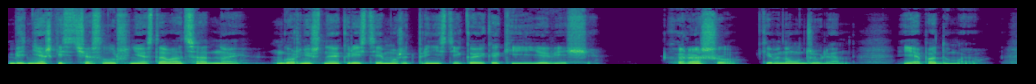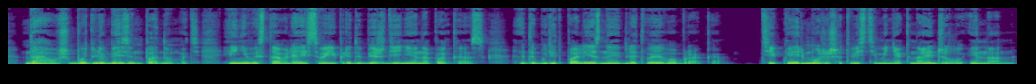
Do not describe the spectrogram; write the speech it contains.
Бедняжке сейчас лучше не оставаться одной. Горничная Кристи может принести кое-какие ее вещи». «Хорошо», — кивнул Джулиан. «Я подумаю». «Да уж, будь любезен подумать, и не выставляй свои предубеждения на показ. Это будет полезно и для твоего брака. Теперь можешь отвезти меня к Найджелу и Нан,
